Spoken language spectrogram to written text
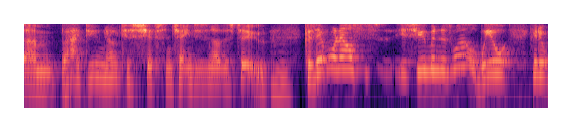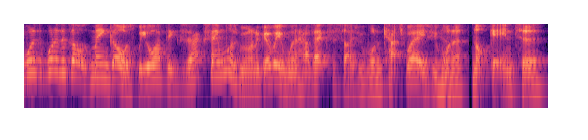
Um, but I do notice shifts and changes in others too, because everyone else is, is human as well. We all, you know, what are, what are the goals, main goals? We all have the exact same ones. We want to go in, we want to have exercise, we want to catch waves, we want to not get into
